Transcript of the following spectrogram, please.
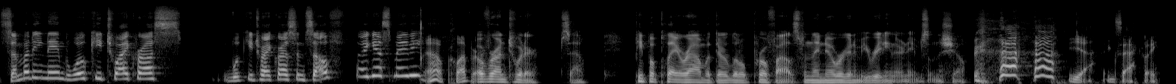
somebody named Wilkie Twycross, Wilkie Twycross himself, I guess maybe, Oh, clever. over on Twitter. So people play around with their little profiles when they know we're going to be reading their names on the show. yeah, exactly.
